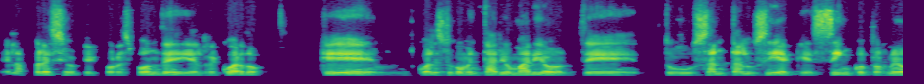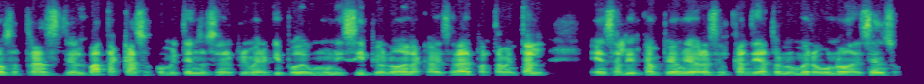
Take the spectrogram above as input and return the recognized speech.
el aprecio que corresponde y el recuerdo. ¿Qué, ¿Cuál es tu comentario, Mario, de Santa Lucía, que cinco torneos atrás dio el batacazo, convirtiéndose en el primer equipo de un municipio, no de la cabecera departamental, en salir campeón y ahora es el candidato número uno a descenso?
